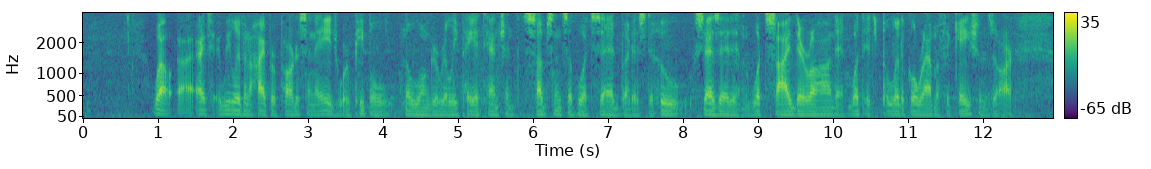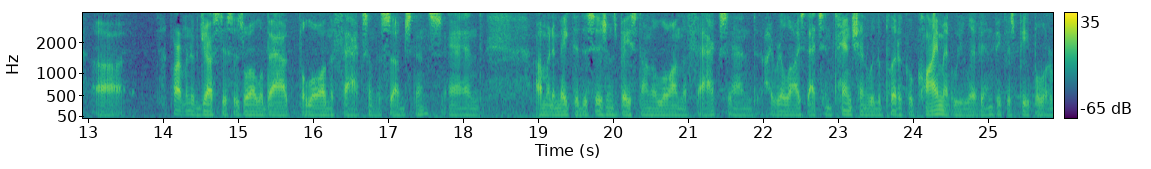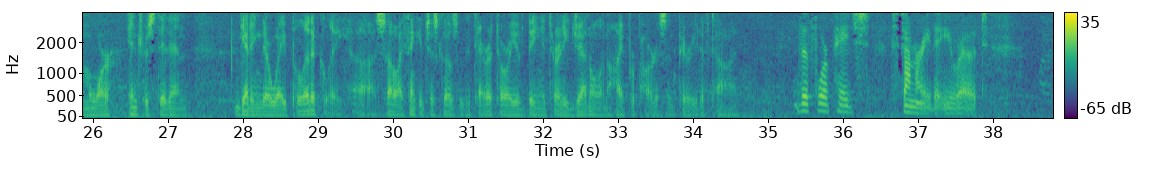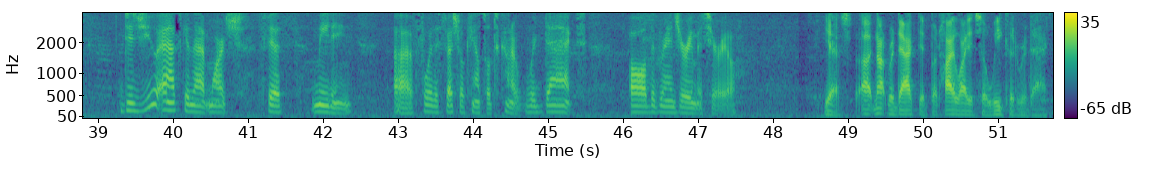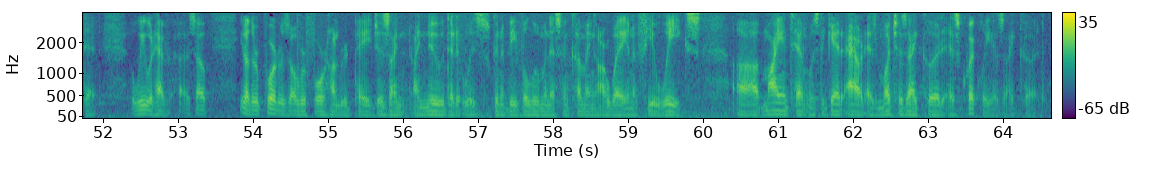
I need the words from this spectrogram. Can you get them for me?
Well, uh, we live in a hyper partisan age where people no longer really pay attention to the substance of what's said, but as to who says it and what side they're on and what its political ramifications are. Uh, the Department of Justice is all about the law and the facts and the substance, and I'm going to make the decisions based on the law and the facts. And I realize that's in tension with the political climate we live in because people are more interested in getting their way politically. Uh, so I think it just goes with the territory of being Attorney General in a hyperpartisan period of time. The four page summary that you wrote, did you ask in that March 5th meeting uh, for the special counsel to kind of redact all the grand jury material? Yes, uh, not redacted, but highlight it so we could redact it. We would have, uh, so you know, the report was over 400 pages. I, I knew that it was going to be voluminous and coming our way in a few weeks. Uh, my intent was to get out as much as I could, as quickly as I could.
